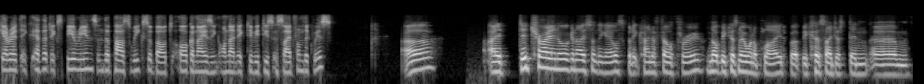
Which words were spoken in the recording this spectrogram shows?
gathered experience in the past weeks about organizing online activities aside from the quiz? Uh, I did try and organize something else, but it kind of fell through. Not because no one applied, but because I just didn't. Um,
